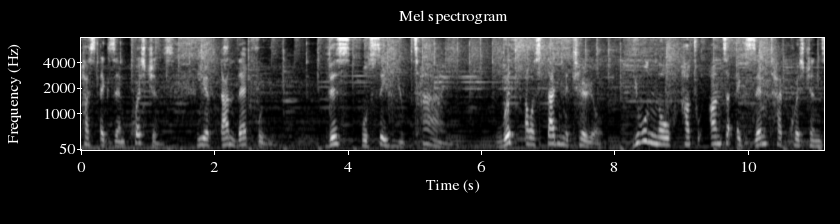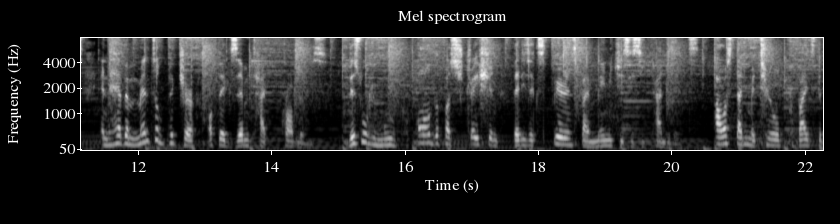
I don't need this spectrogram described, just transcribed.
past exam questions. We have done that for you. This will save you time. With our study material, you will know how to answer exam type questions and have a mental picture of the exam type problems. This will remove all the frustration that is experienced by many GCC candidates. Our study material provides the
